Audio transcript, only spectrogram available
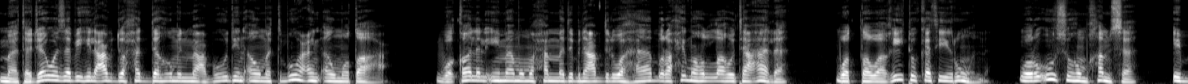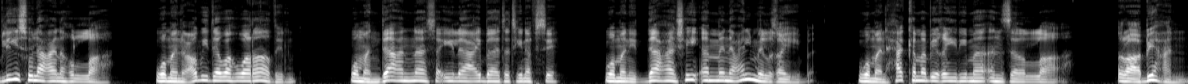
ما تجاوز به العبد حده من معبود أو متبوع أو مطاع وقال الإمام محمد بن عبد الوهاب رحمه الله تعالى والطواغيت كثيرون ورؤوسهم خمسة إبليس لعنه الله ومن عبد وهو راض ومن دعا الناس إلى عبادة نفسه ومن ادعى شيئا من علم الغيب ومن حكم بغير ما أنزل الله. رابعا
